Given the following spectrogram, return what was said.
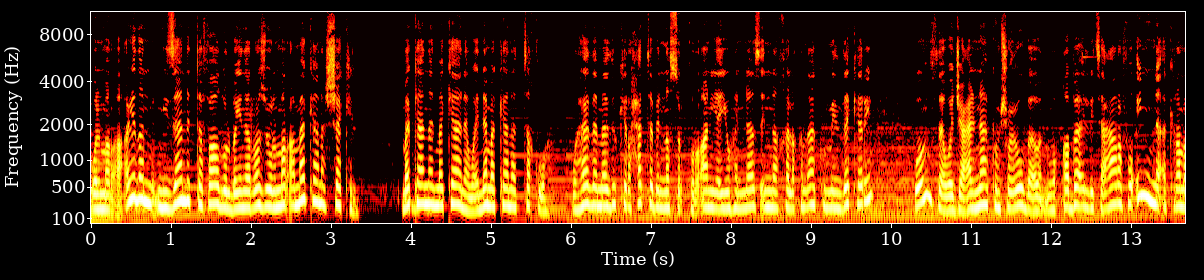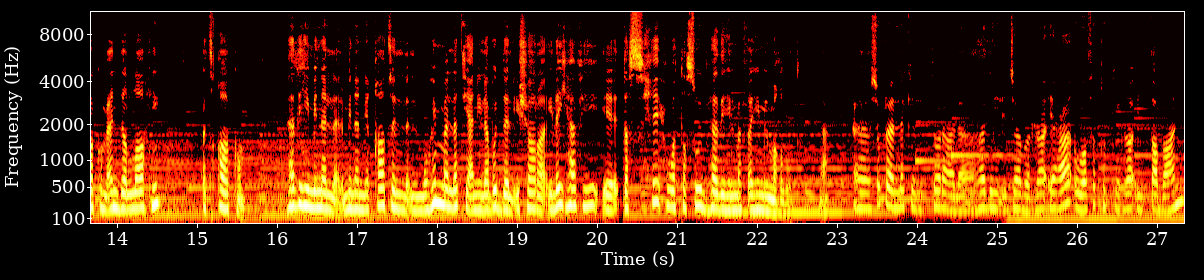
والمرأة. أيضا ميزان التفاضل بين الرجل والمرأة ما كان الشكل ما كان المكانة وإنما كان التقوى. وهذا ما ذكر حتى بالنص القرآني أيها الناس إنا خلقناكم من ذكر وأنثى وجعلناكم شعوبا وقبائل لتعارفوا إن أكرمكم عند الله أتقاكم. هذه من من النقاط المهمة التي يعني لابد الإشارة إليها في تصحيح وتصويب هذه المفاهيم المغلوطة. نعم. آه، شكرا لك يا دكتورة على هذه الإجابة الرائعة. أوافقك الرأي طبعا.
